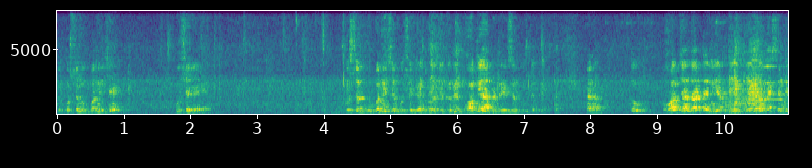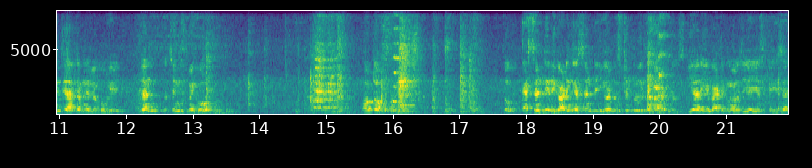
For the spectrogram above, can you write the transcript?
तो क्वेश्चन ऊपर नीचे पूछे गए हैं। क्वेश्चन ऊपर नीचे पूछे गए थोड़ा सा कभी बहुत ही आर्बिट्री से पूछ लेते हैं, है ना? तो बहुत ज़्यादा टेनियर देख के अगर आप एस एन टी तैयार करने लगोगे देन थिंग्स में गो आउट ऑफ़ तो S N T regarding S N T you have to stick to the fundamentals कि यार ये बायोटेक्नोलॉजी है, ये स्पेस है,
